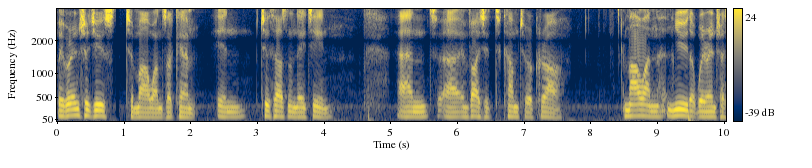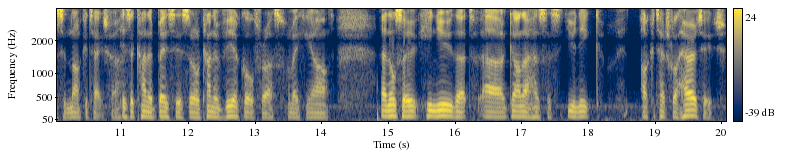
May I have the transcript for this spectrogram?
we were introduced to Marwan Zakhem in 2018 and uh, invited to come to Accra. Marwan knew that we're interested in architecture. It's a kind of basis or a kind of vehicle for us for making art. And also, he knew that uh, Ghana has this unique architectural heritage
